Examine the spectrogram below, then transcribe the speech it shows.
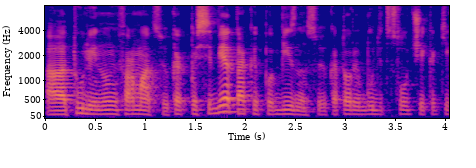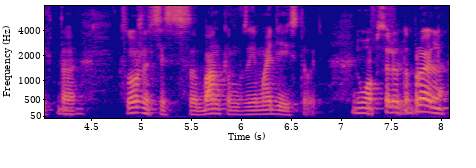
а, ту или иную информацию, как по себе, так и по бизнесу, и который будет в случае каких-то mm-hmm. сложностей с банком взаимодействовать. Ну, абсолютно правильно.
